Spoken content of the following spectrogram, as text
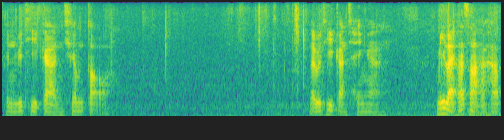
เป็นวิธีการเชื่อมต่อ และวิธีการใช้งาน มีหลายภาษาครับ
